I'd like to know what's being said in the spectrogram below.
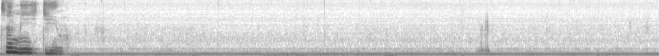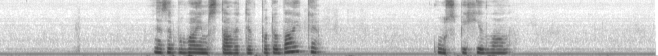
Це мій дім. Не забуваємо ставити вподобайки. Успіхів вам!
